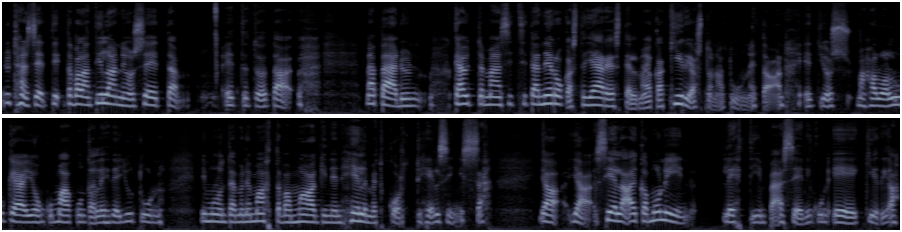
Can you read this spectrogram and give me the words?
nythän se tavallaan tilanne on se, että, että tuota, mä päädyn käyttämään sit sitä nerokasta järjestelmää, joka kirjastona tunnetaan. Et jos mä haluan lukea jonkun maakuntalehden jutun, niin mulla on tämmöinen mahtava maaginen Helmet-kortti Helsingissä. Ja, ja siellä aika moniin lehtiin pääsee niin kuin e-kirja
